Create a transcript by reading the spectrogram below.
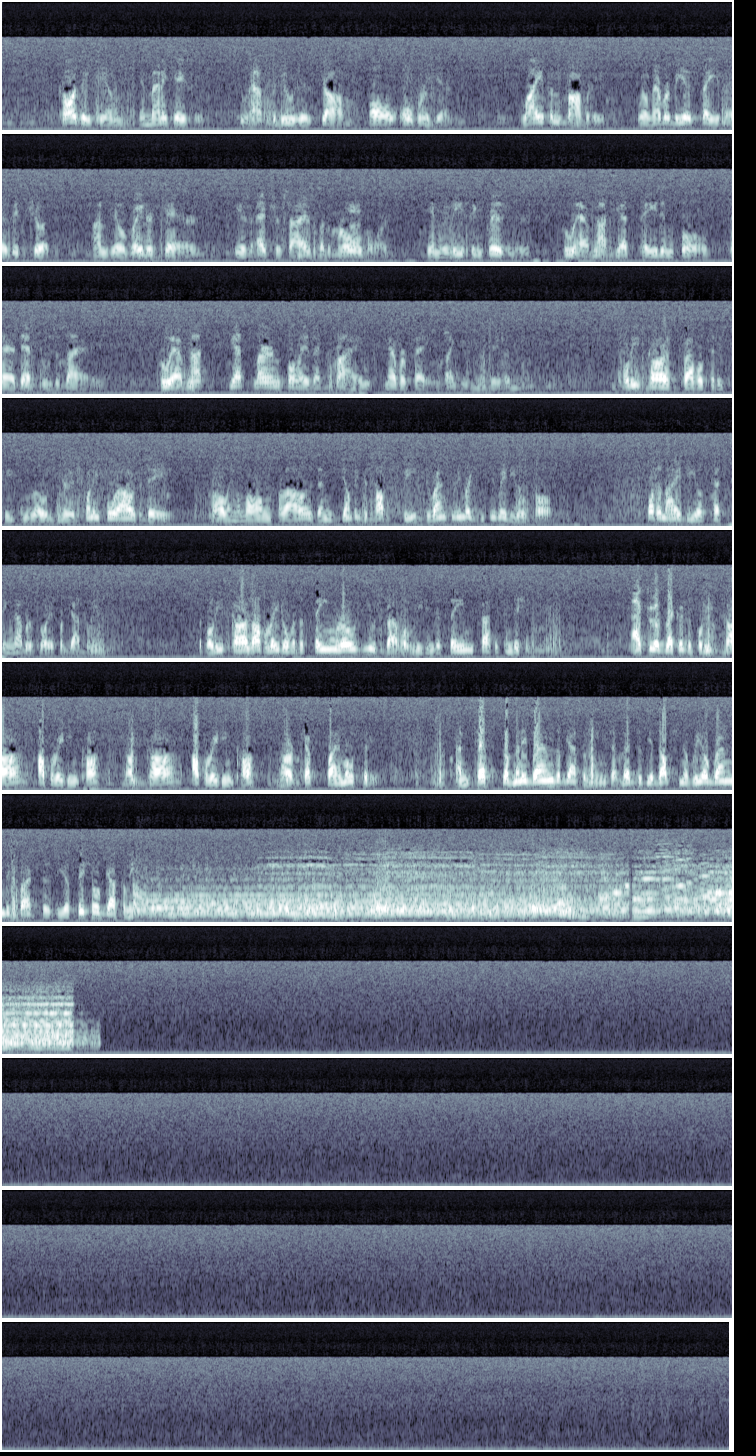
causes him, in many cases, to have to do his job all over again. Life and property will never be as safe as it should until greater care is exercised by the parole board in releasing prisoners who have not yet paid in full their debt to society, who have not yet learned fully that crime never pays. Thank you, Mr. Davis. Police cars travel city streets and roads nearly 24 hours a day, crawling along for hours and jumping to top speed to answer emergency radio calls. What an ideal testing laboratory for gasoline. The police cars operate over the same roads you travel, meeting the same traffic conditions. Accurate records of police car operating costs, of car operating costs are kept by most cities. And tests of many brands of gasolines have led to the adoption of Rio Grande Cracked as the official gasoline.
